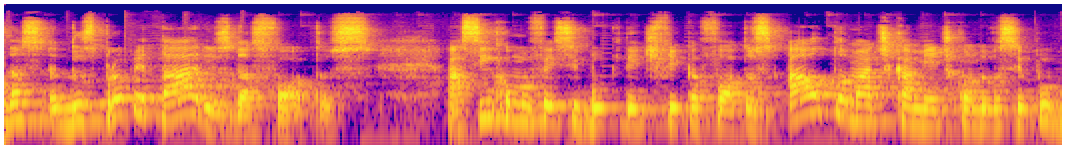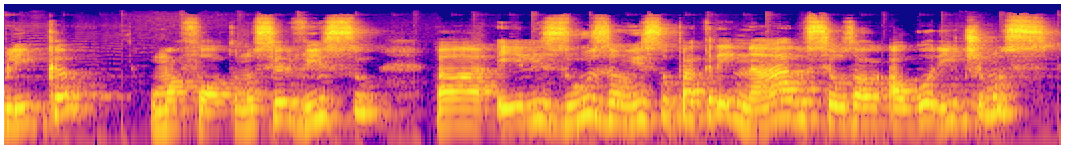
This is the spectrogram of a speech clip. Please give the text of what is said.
das, dos proprietários das fotos. Assim como o Facebook identifica fotos automaticamente quando você publica uma foto no serviço, uh, eles usam isso para treinar os seus algoritmos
